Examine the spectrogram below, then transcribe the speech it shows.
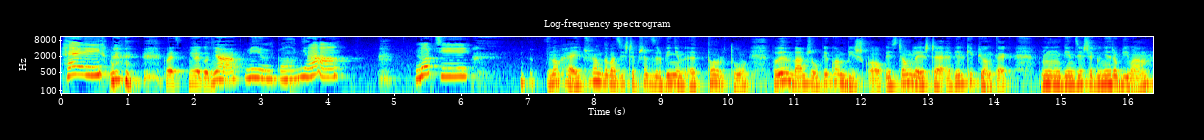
Hej! Powiedz miłego dnia. Miłego dnia! Noci! No hej, przyszłam do Was jeszcze przed zrobieniem e, tortu. Powiem Wam, że upiekłam biszko. Jest ciągle jeszcze Wielki Piątek, mm, więc jeszcze go nie robiłam,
